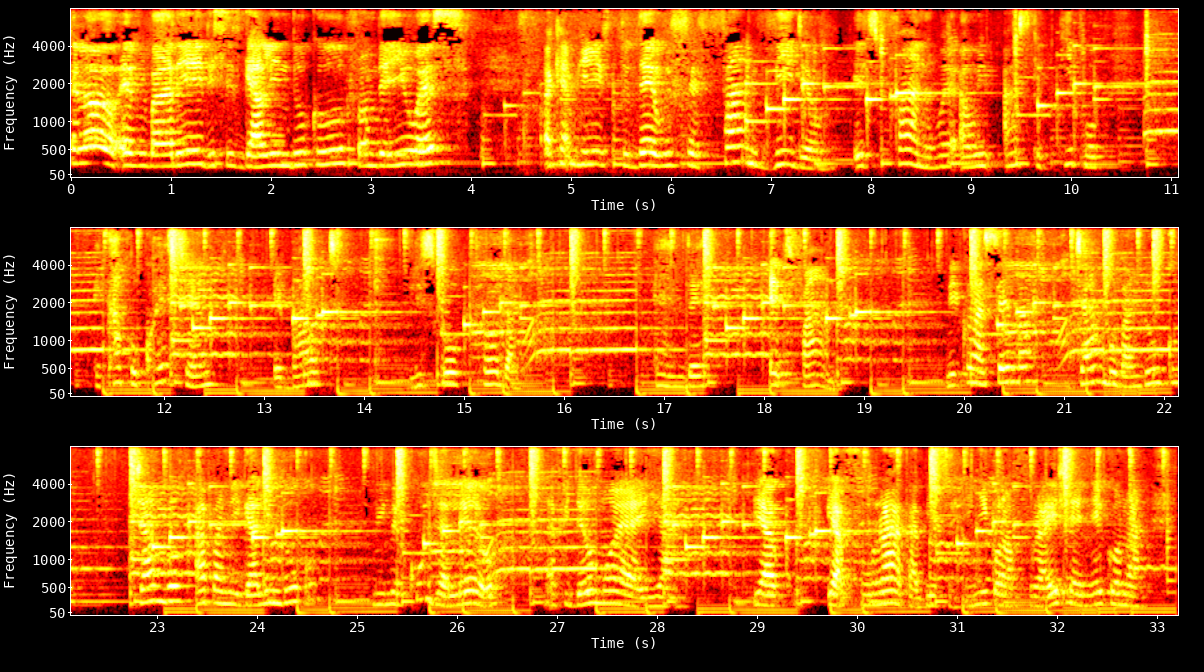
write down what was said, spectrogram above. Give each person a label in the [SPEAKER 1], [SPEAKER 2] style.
[SPEAKER 1] Hello everybody, this is Galin Duku from the US. I came here today with a fun video. It's fun where I will ask people a couple questions about Lisco product and uh, it's fun. Nilikuwa nasema jambo banduku, jambo hapa ni Galin Duku. Nimekuja leo na video moja ya, ya ya furaha kabisa yenye iko na furahisha yenye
